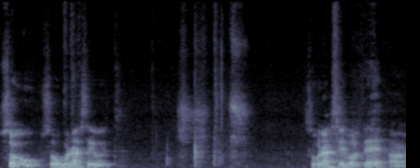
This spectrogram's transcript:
so, so what I say with, so what I say about that, um.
